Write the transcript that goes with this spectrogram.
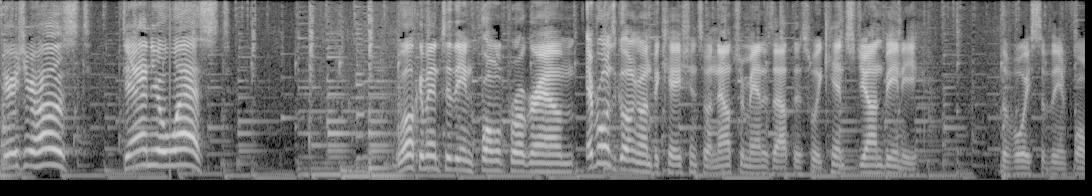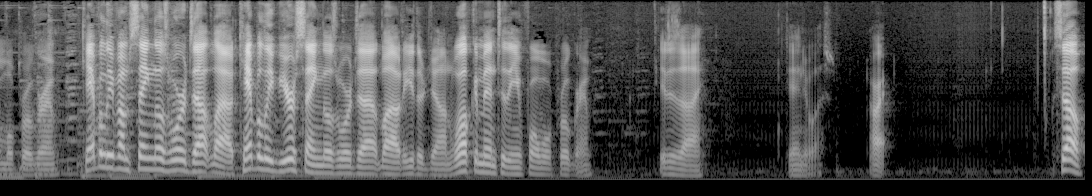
Here's your host, Daniel West. Welcome into the informal program. Everyone's going on vacation, so announcer man is out this week. Hence, John Beanie, the voice of the informal program. Can't believe I'm saying those words out loud. Can't believe you're saying those words out loud either, John. Welcome into the informal program. It is I, Daniel West. All right. So,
